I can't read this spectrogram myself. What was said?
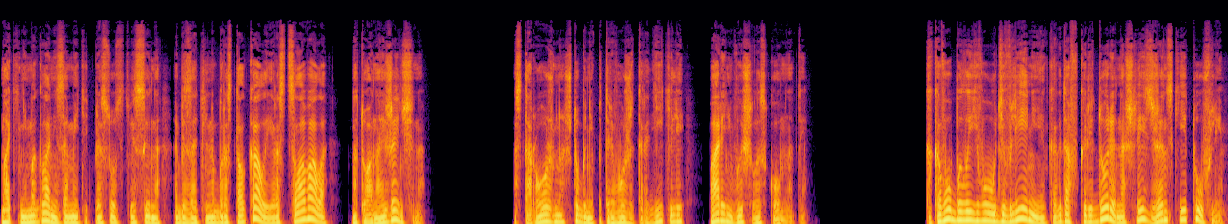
Мать не могла не заметить присутствие сына, обязательно бы растолкала и расцеловала, на то она и женщина. Осторожно, чтобы не потревожить родителей, парень вышел из комнаты. Каково было его удивление, когда в коридоре нашлись женские туфли.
